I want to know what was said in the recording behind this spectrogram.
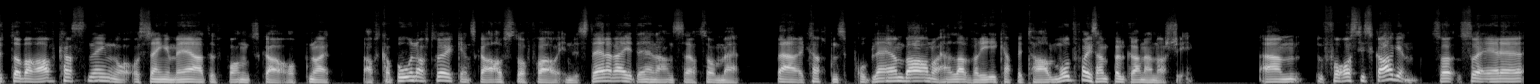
utover avkastning, og, og slenger med at et fond skal oppnå et lavt karbonavtrykk, en skal avstå fra å investere i det en anser som bærekraftens problembarn, og heller vri kapital mot f.eks. grønn energi. Um, for oss i Skagen så, så er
